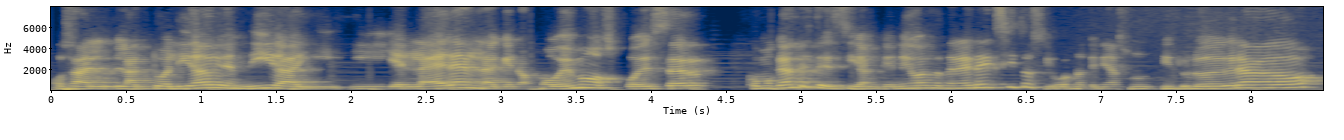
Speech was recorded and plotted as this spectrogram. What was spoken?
o sea, la actualidad hoy en día y, y en la era en la que nos movemos puede ser, como que antes te decían que no ibas a tener éxito si vos no tenías un título de grado.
